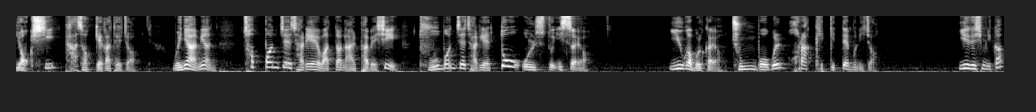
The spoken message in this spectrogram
역시 다섯 개가 되죠. 왜냐하면 첫 번째 자리에 왔던 알파벳이 두 번째 자리에 또 올 수도 있어요. 이유가 뭘까요? 중복을 허락했기 때문이죠. 이해되십니까?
